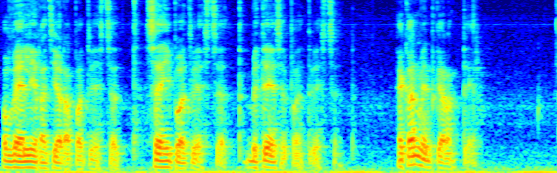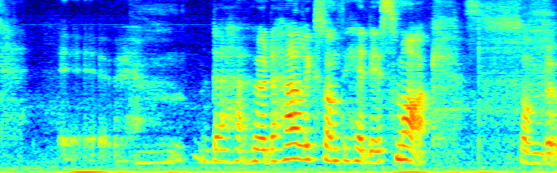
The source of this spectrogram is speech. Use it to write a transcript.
och väljer att göra på ett visst sätt, säga på ett visst sätt, bete sig på ett visst sätt. Det kan vi inte garantera. Det här, hör det här liksom till Hedis smak? Som du...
